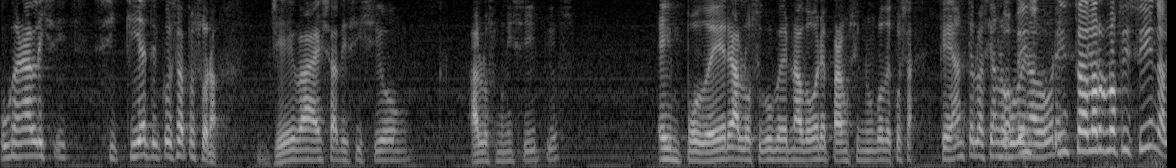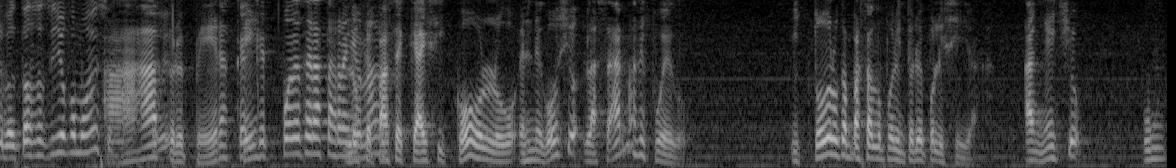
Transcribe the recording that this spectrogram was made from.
un análisis psiquiátrico de esa persona. Lleva esa decisión a los municipios, empodera a los gobernadores para un sinnúmero de cosas que antes lo hacían los No, gobernadores. ins- Instalar una oficina, Alberto, tan sencillo como eso. Ah, Sí. pero espérate. Que, que puede ser hasta Lo regional. que pasa es que hay psicólogos, el negocio, las armas de fuego y todo lo que ha pasado por el interior de policía han hecho un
